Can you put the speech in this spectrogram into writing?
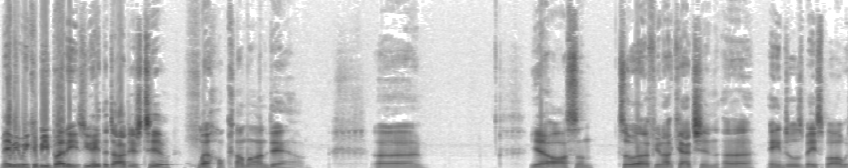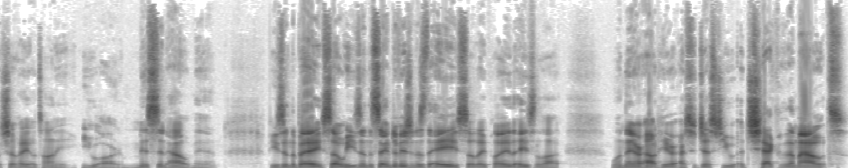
maybe we could be buddies. You hate the Dodgers too? Well, come on down. Uh, yeah, awesome. So uh, if you're not catching uh, Angels baseball with Shohei Otani, you are missing out, man. He's in the Bay, so he's in the same division as the A's, so they play the A's a lot. When they are out here, I suggest you check them out.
